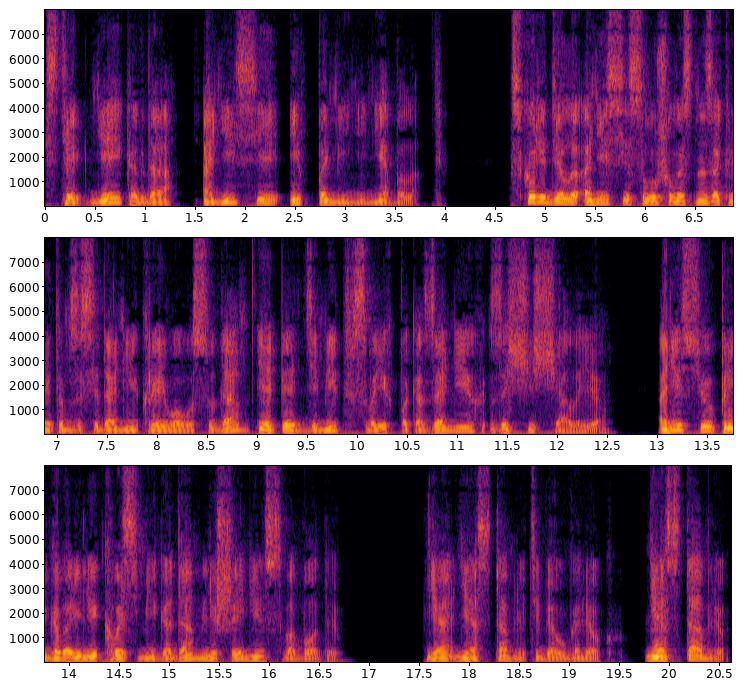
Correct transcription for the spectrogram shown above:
с тех дней, когда Анисии и в помине не было. Вскоре дело Анисии слушалось на закрытом заседании Краевого суда, и опять Демид в своих показаниях защищал ее. Анисию приговорили к восьми годам лишения свободы. «Я не оставлю тебя, Уголек, не оставлю».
